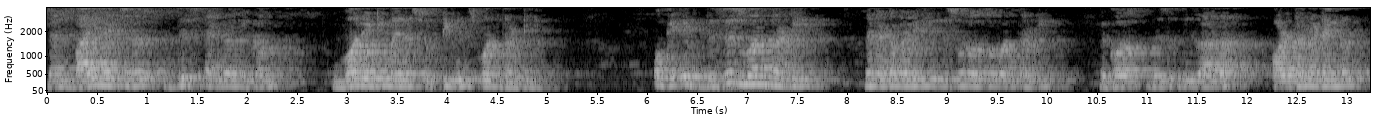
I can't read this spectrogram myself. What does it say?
then by natural this angle become 180 minus 50 means 130 okay if this is 130 then automatically this one also 130 because this these are the alternate angle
